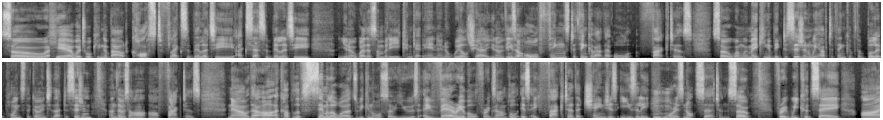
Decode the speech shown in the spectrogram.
So here we're talking about cost, flexibility, accessibility, you know, whether somebody can get in in a wheelchair. You know, these mm -hmm. are mm-hmm. all things to think about. They're all factors. So when we're making a big decision, we have to think of the bullet points that go into that decision, and those are our factors. Now, there are a couple of similar words we can also use. A variable, for example, is a factor that changes easily mm -hmm. or is not certain. So for it, we could say, I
